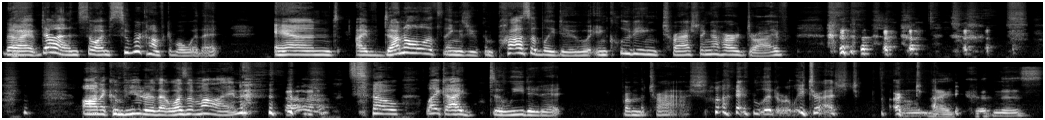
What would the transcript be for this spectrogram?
that I have done, so I'm super comfortable with it. And I've done all the things you can possibly do, including trashing a hard drive on a computer that wasn't mine. Uh-huh. So, like, I deleted it from the trash. I literally trashed. Oh my goodness.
